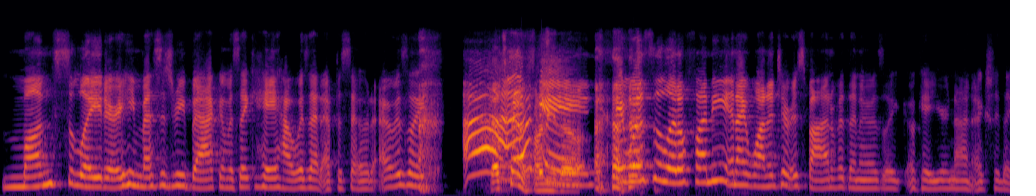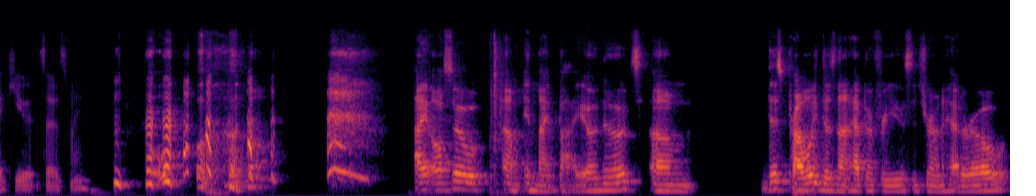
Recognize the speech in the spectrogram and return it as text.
months later, he messaged me back and was like, hey, how was that episode? I was like, ah, okay. it was a little funny. And I wanted to respond, but then I was like, okay, you're not actually that cute. So it's fine. I also, um, in my bio notes, um, this probably does not happen for you since you're on hetero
